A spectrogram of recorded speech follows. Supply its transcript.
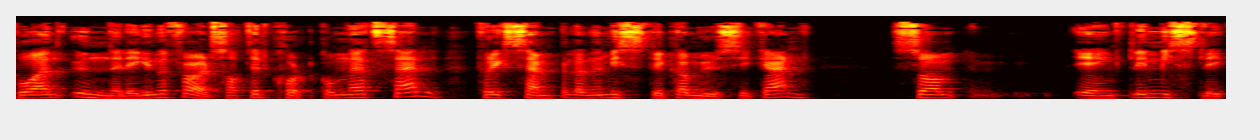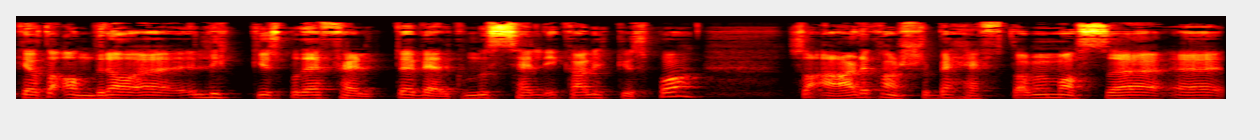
på en underliggende følelse av tilkortkommenhet selv, f.eks. denne mislykka musikeren som egentlig misliker at andre eh, lykkes på det feltet vedkommende selv ikke har lykkes på, så er det kanskje behefta med masse eh,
